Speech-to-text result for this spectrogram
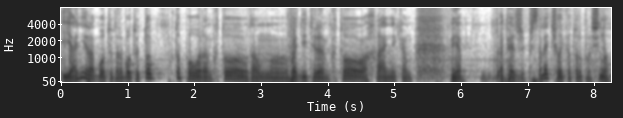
и они работают, работают то, кто поваром, кто там водителем, кто охранником. Я опять же, представляете, человек, который профессионал,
